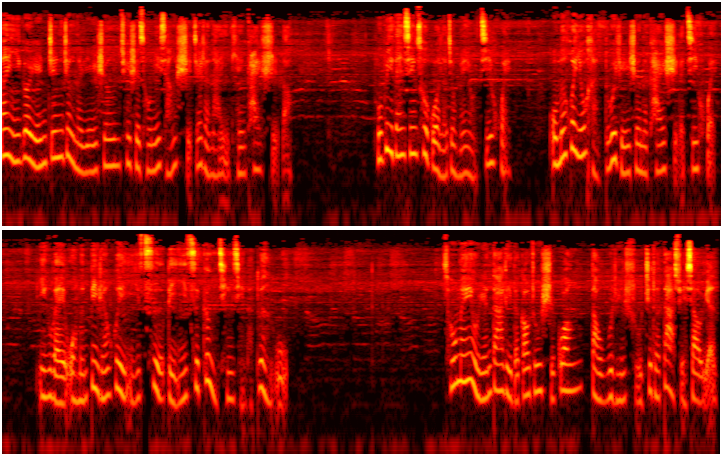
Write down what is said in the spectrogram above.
但一个人真正的人生却是从你想使劲的那一天开始的。不必担心错过了就没有机会，我们会有很多人生的开始的机会，因为我们必然会一次比一次更清醒的顿悟。”从没有人搭理的高中时光，到无人熟知的大学校园，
